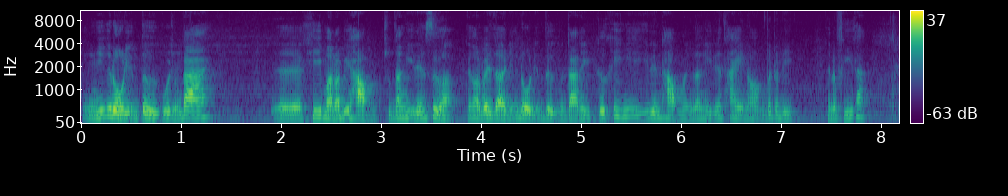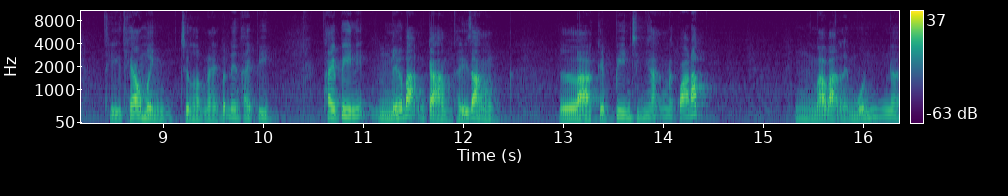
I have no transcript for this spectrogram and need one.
những cái đồ điện tử của chúng ta ấy, ờ, khi mà nó bị hỏng chúng ta nghĩ đến sửa. Thế còn bây giờ những đồ điện tử của chúng ta thì cứ khi nghĩ đến hỏng chúng ta nghĩ đến thay nó vứt nó đi thì nó phí ra. Thì theo mình trường hợp này vẫn nên thay pin. Thay pin ý, nếu bạn cảm thấy rằng là cái pin chính hãng nó quá đắt mà bạn lại muốn ờ,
